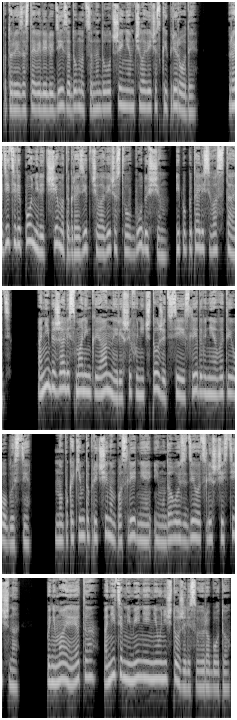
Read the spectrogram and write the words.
которые заставили людей задуматься над улучшением человеческой природы. Родители поняли, чем это грозит человечеству в будущем, и попытались восстать, они бежали с маленькой Анной, решив уничтожить все исследования в этой области. Но по каким-то причинам последнее им удалось сделать лишь частично. Понимая это, они, тем не менее, не уничтожили свою работу.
